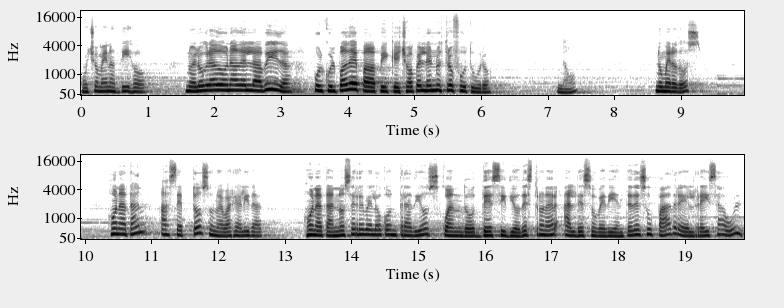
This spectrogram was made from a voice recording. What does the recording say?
Mucho menos dijo, no he logrado nada en la vida por culpa de papi que echó a perder nuestro futuro. No. Número dos. Jonatán aceptó su nueva realidad. Jonatán no se rebeló contra Dios cuando decidió destronar al desobediente de su padre, el rey Saúl.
